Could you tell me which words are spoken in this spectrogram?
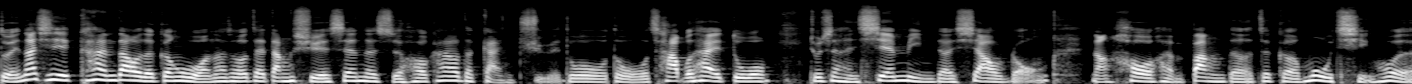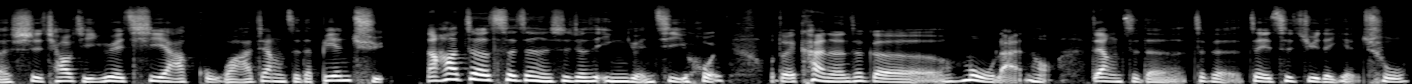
对，那其实看到的跟我那时候在当学生的时候看到的感觉都都差不太多，就是很鲜明的笑容，然后很棒的这个木琴或者是敲击乐器啊、鼓啊这样子的编曲。然后这次真的是就是因缘际会，我对看了这个木兰哦这样子的这个这一次剧的演出。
